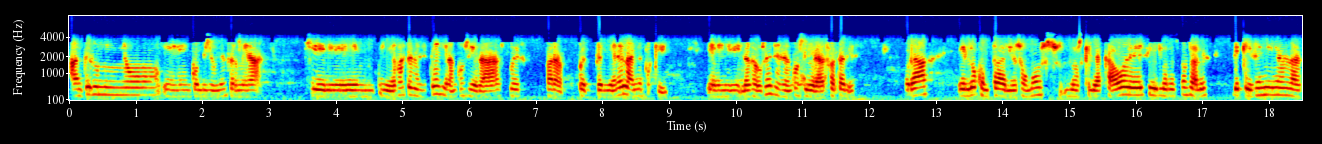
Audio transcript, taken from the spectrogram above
Antes un niño eh, en condición de enfermedad que tenía falta de resistencia eran consideradas pues para pues tenían el año porque eh, las ausencias eran consideradas falta de ahora es lo contrario somos los que le acabo de decir los responsables de que ese niño en las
